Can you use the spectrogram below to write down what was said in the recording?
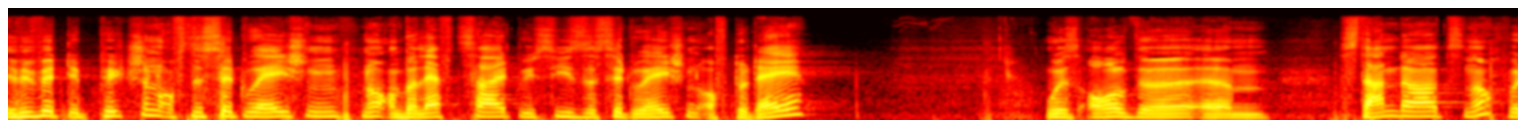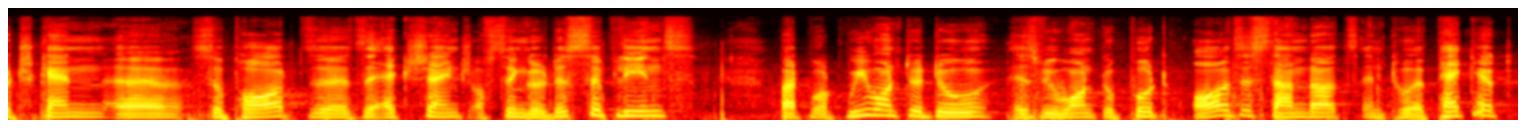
a vivid depiction of the situation. No, on the left side, we see the situation of today with all the um, standards no, which can uh, support the, the, exchange of single disciplines. But what we want to do is we want to put all the standards into a packet,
